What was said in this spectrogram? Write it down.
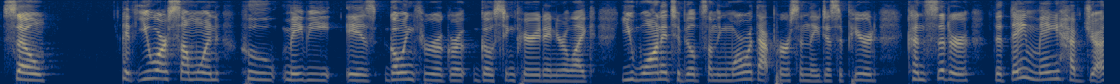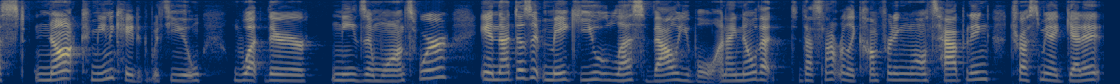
So, if you are someone who maybe is going through a ghosting period and you're like you wanted to build something more with that person they disappeared consider that they may have just not communicated with you what their needs and wants were and that doesn't make you less valuable. And i know that that's not really comforting while it's happening. Trust me i get it.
